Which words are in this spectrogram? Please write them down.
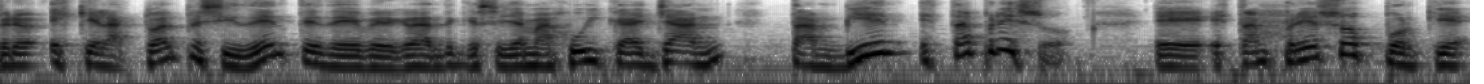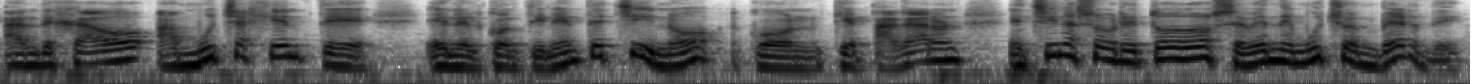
pero es que el actual presidente de Evergrande, que se llama Hui Ka-yan, también está preso. Eh, están presos porque han dejado a mucha gente en el continente chino con que pagaron. En China, sobre todo, se vende mucho en verde.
